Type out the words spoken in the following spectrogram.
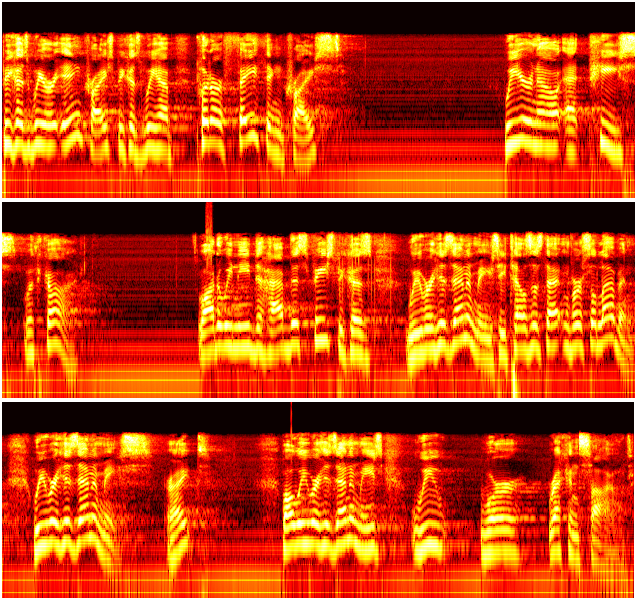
Because we are in Christ, because we have put our faith in Christ, we are now at peace with God. Why do we need to have this peace? Because we were his enemies. He tells us that in verse 11. We were his enemies, right? While we were his enemies, we were reconciled.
